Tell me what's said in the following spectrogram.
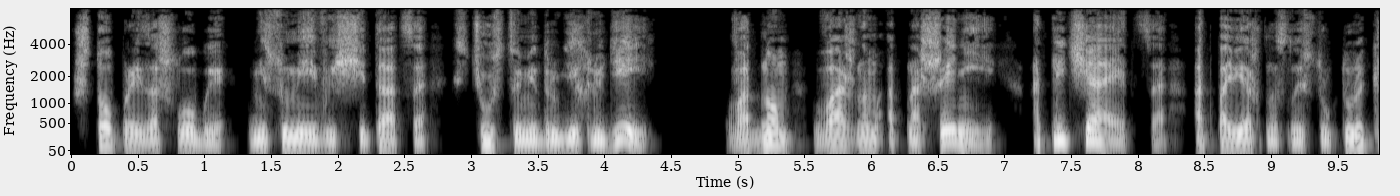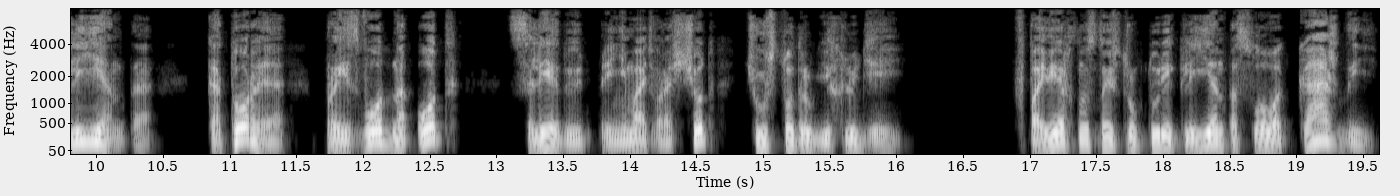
«что произошло бы, не сумей вы считаться с чувствами других людей» в одном важном отношении отличается от поверхностной структуры клиента, которая производно от следует принимать в расчет чувства других людей. В поверхностной структуре клиента слово «каждый»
